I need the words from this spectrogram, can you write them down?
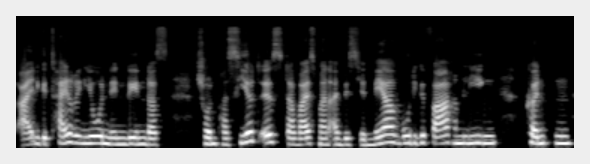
einige Teilregionen, in denen das schon passiert ist. Da weiß man ein bisschen mehr, wo die Gefahren liegen könnten.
